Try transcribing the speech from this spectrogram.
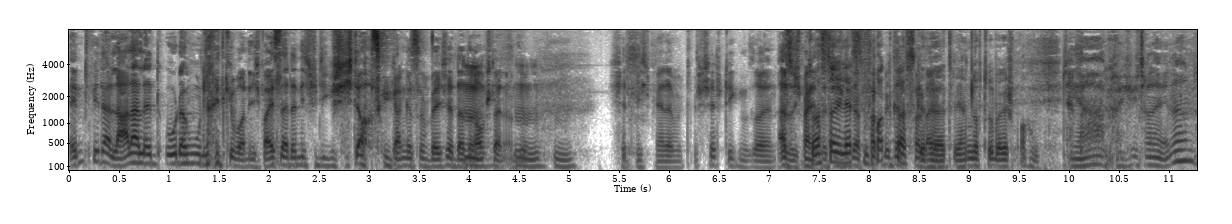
entweder La La Land oder Moonlight gewonnen. Ich weiß leider nicht, wie die Geschichte ausgegangen ist und welcher da drauf stand und so. Mm, mm. Ich hätte mich mehr damit beschäftigen sollen. Also ich meine, Du hast doch den letzten Podcast gehört. Wir haben doch drüber gesprochen. Ja, kann ich mich dran erinnern?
